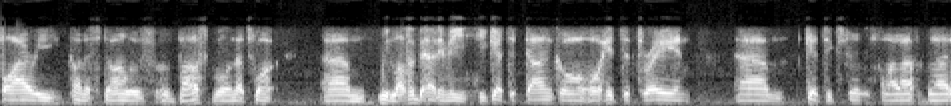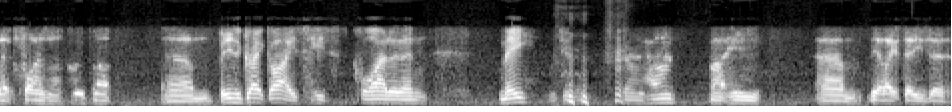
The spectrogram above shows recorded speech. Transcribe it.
fiery kind of style of, of basketball, and that's what um, we love about him. He, he gets a dunk or, or hits a three and um, gets extremely fired up about it, fires our group up. Um, but he's a great guy. He's, he's quieter than me, which isn't very hard. But he, um, yeah, like I said, he's a,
